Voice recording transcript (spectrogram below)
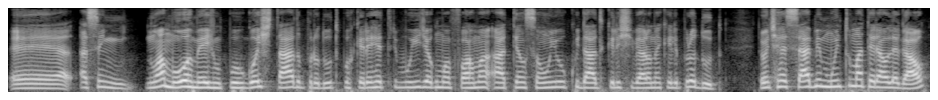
é, assim, no amor mesmo, por gostar do produto, por querer retribuir de alguma forma a atenção e o cuidado que eles tiveram naquele produto. Então a gente recebe muito material legal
